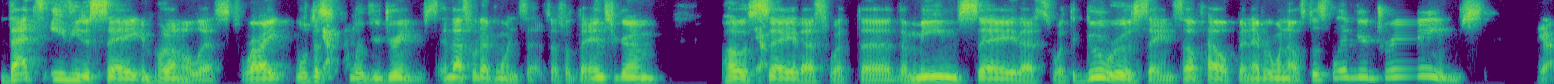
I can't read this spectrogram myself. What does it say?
that's easy to say and put on a list, right? We'll just yeah. live your dreams. And that's what everyone says. That's what the Instagram posts yeah. say. That's what the, the memes say. That's what the gurus say and self-help and everyone else. Just live your dreams. Yeah.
